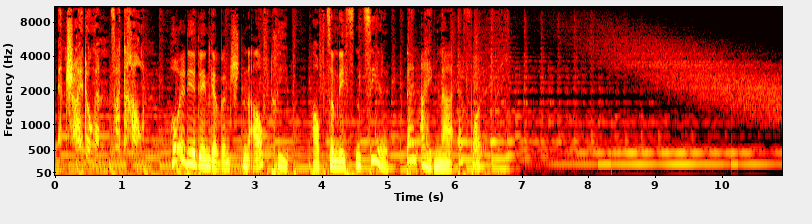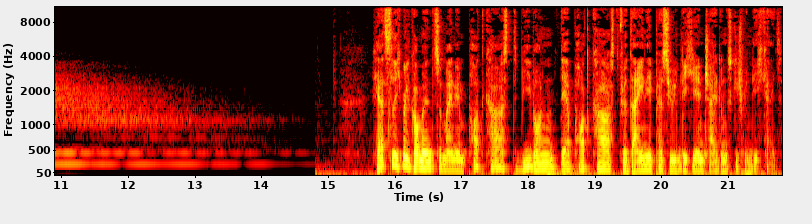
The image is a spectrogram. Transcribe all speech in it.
Entscheidungen, Vertrauen. Hol dir den gewünschten Auftrieb. Auf zum nächsten Ziel, dein eigener Erfolg. Herzlich willkommen zu meinem Podcast Vivon, der Podcast für deine persönliche Entscheidungsgeschwindigkeit.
